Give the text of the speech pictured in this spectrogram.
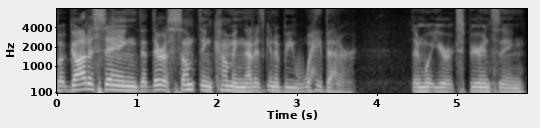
But God is saying that there is something coming that is going to be way better than what you're experiencing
